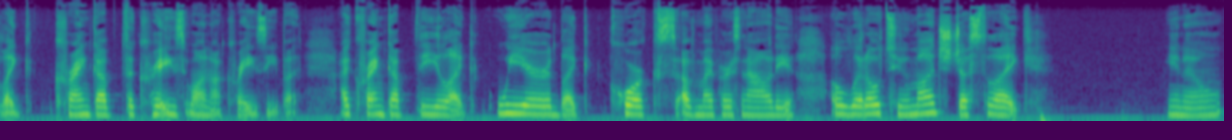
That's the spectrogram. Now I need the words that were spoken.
like crank up the crazy well not crazy, but I crank up the like weird like quirks of my personality a little too much just to like you know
